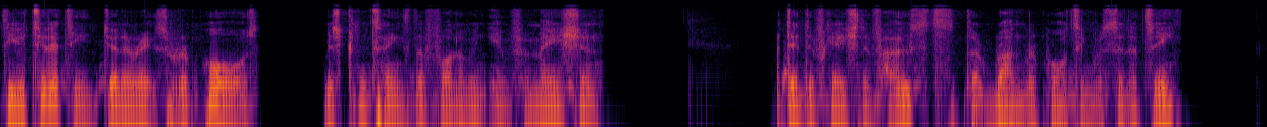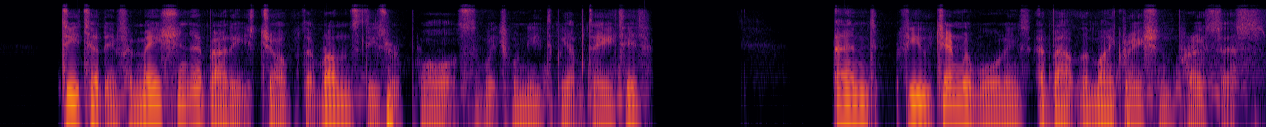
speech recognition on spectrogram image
The utility generates a report which contains the following information. Identification of hosts that run reporting facility, detailed information about each job that runs these reports which will need to be updated, and view general warnings about the migration process.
